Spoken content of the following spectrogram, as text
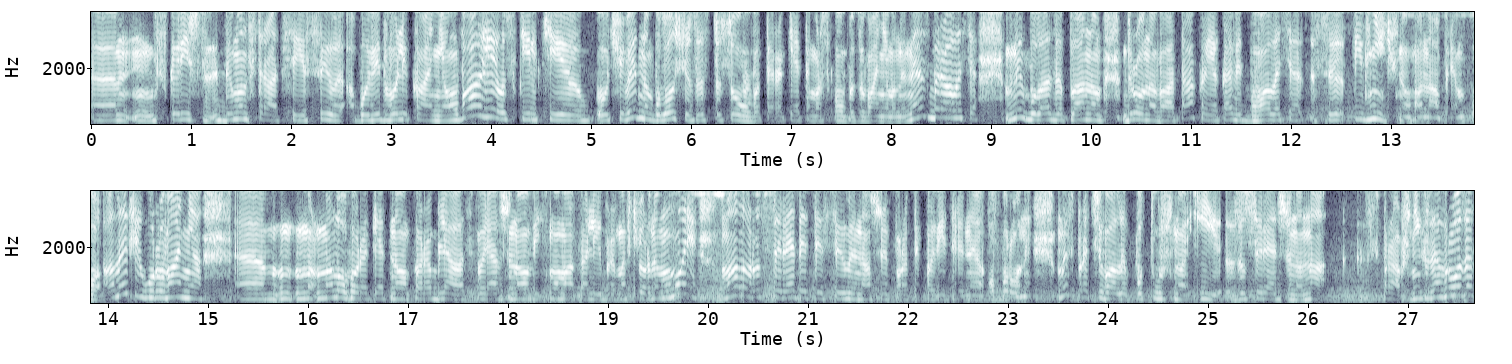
е, скоріш демонстрації сили або відволікання уваги, оскільки очевидно було, що застосовувати ракети морського базування вони не збиралися. В них була за планом дронова атака, яка відбувалася з північного напрямку. Але фігурування е, малого ракетного корабля, спорядженого вісьмома калібрами в чорному морі, мало розсередити сили нашої протиповітряної оборони. Ми спрацювали потужно і зосереджено на справжніх загрозах.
